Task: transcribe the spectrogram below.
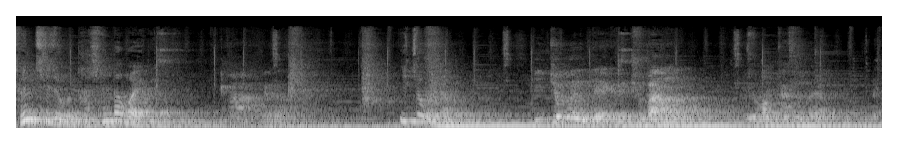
전체적으로 다 쓴다고 해야 돼요. 아 그래서 이쪽은요? 이쪽은 이제 그 주방. 가스- 쪽이고요. 네.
